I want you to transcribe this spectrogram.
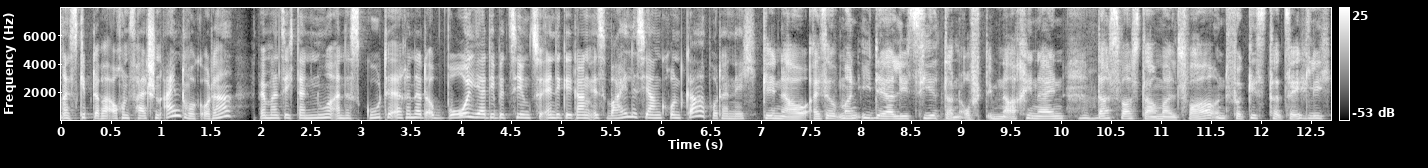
Es gibt aber auch einen falschen Eindruck, oder? Wenn man sich dann nur an das Gute erinnert, obwohl ja die Beziehung zu Ende gegangen ist, weil es ja einen Grund gab, oder nicht? Genau, also man idealisiert dann oft im Nachhinein mhm. das, was damals war und vergisst tatsächlich,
